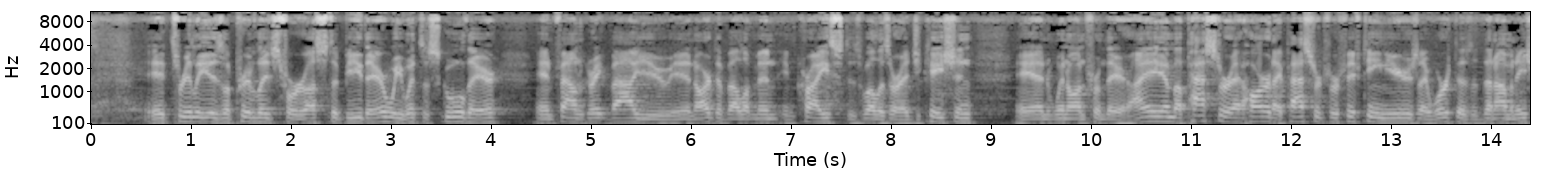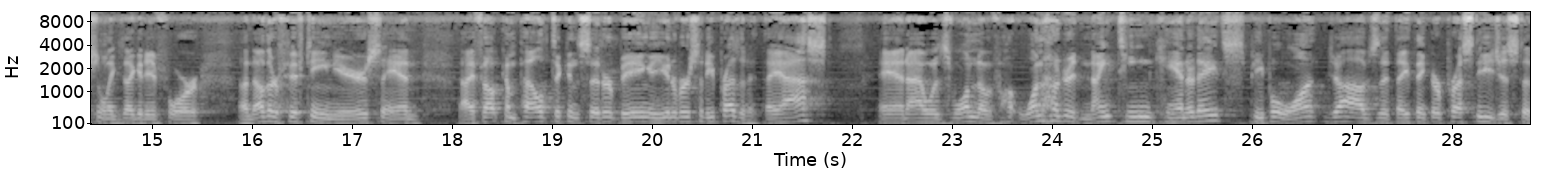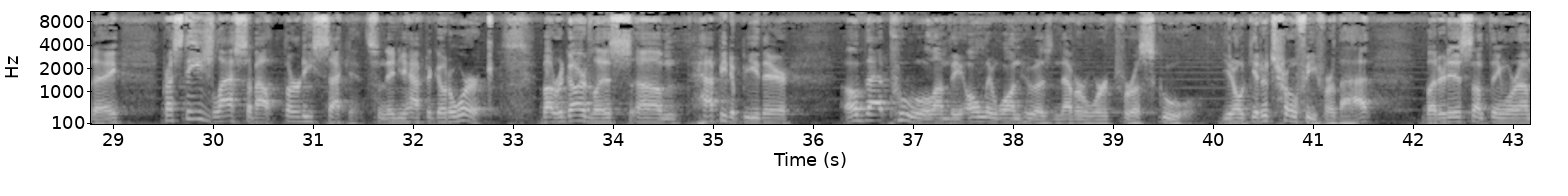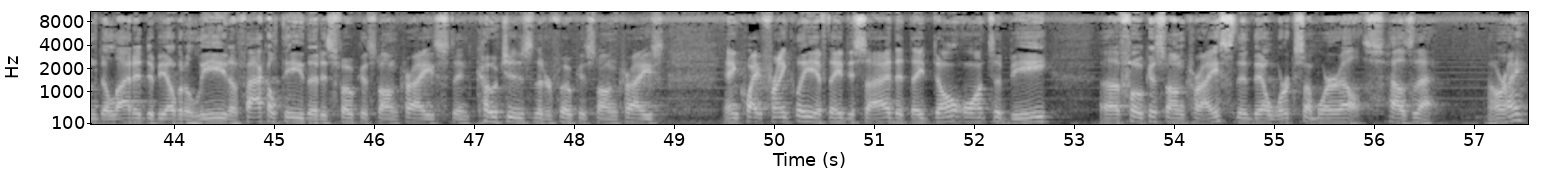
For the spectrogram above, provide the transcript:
It really is a privilege for us to be there. We went to school there and found great value in our development in Christ as well as our education and went on from there. I am a pastor at heart. I pastored for 15 years. I worked as a denominational executive for another 15 years and I felt compelled to consider being a university president. They asked, and I was one of 119 candidates. People want jobs that they think are prestigious today. Prestige lasts about 30 seconds and then you have to go to work. But regardless, um, happy to be there. Of that pool, I'm the only one who has never worked for a school. You don't get a trophy for that but it is something where I'm delighted to be able to lead a faculty that is focused on Christ and coaches that are focused on Christ. And quite frankly, if they decide that they don't want to be uh, focused on Christ, then they'll work somewhere else. How's that? All right.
